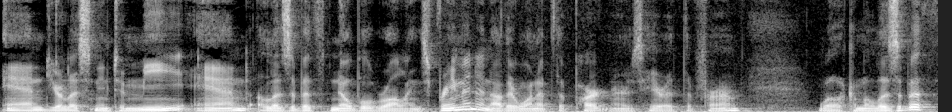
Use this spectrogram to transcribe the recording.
and you're listening to me and Elizabeth Noble Rawlings Freeman, another one of the partners here at the firm. Welcome, Elizabeth.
